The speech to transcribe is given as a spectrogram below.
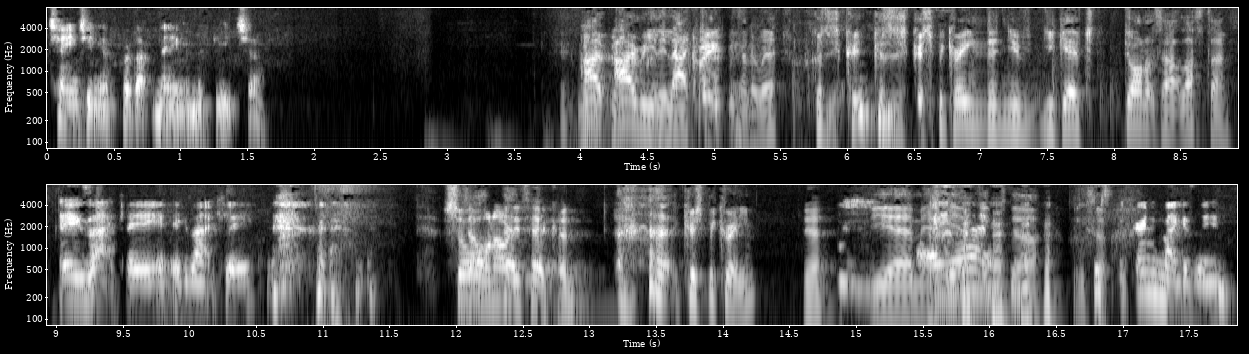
changing a product name in the future. I, I really like it anyway because it's because it's Krispy Kreme and you you gave donuts out last time. Exactly, exactly. so Is that one already uh, taken? Krispy Kreme. Yeah. Yeah, maybe. Oh, yeah. I think so. I think so. Krispy Kreme magazine.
